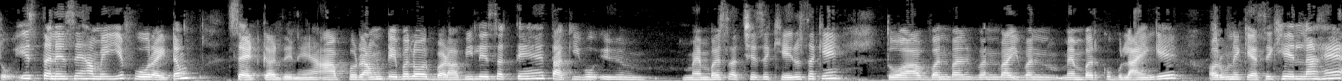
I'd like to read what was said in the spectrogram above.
तो इस तरह से हमें ये फोर आइटम सेट कर देने हैं। आप राउंड टेबल और बड़ा भी ले सकते हैं ताकि वो मेंबर्स अच्छे से खेल सकें। तो आप one one one by one member को बुलाएँगे और उन्हें कैसे खेलना है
